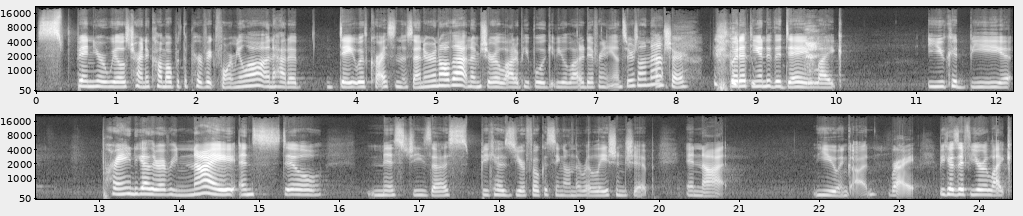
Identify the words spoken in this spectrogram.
spin your wheels trying to come up with the perfect formula on how to date with Christ in the center and all that, and I'm sure a lot of people would give you a lot of different answers on that. I'm sure. but at the end of the day, like you could be praying together every night and still miss Jesus because you're focusing on the relationship and not you and God. Right. Because if you're like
